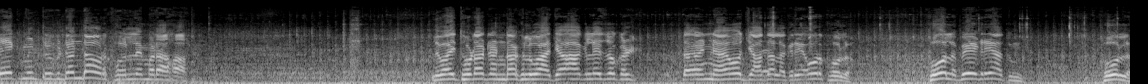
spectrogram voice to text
एक मिनट, रुक, डंडा और खोल ले मड़ा हा ले भाई, थोड़ा डंडा खुलवा जा अगले जो कल है, वो ज़्यादा लग रहे हैं। और खोल। खोल, बैठ रहा तू। खोल।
